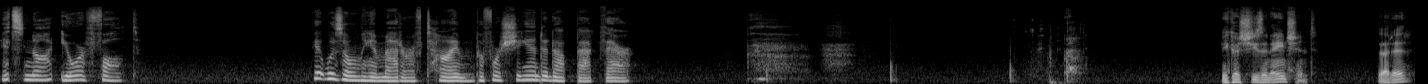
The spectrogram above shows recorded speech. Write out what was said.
It's not your fault. It was only a matter of time before she ended up back there. Because she's an ancient. That it?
